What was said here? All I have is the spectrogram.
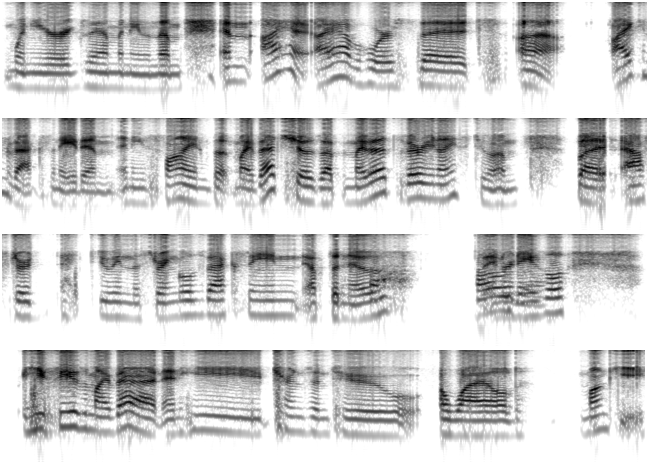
when you're examining them, and I ha- I have a horse that uh, I can vaccinate him and he's fine, but my vet shows up and my vet's very nice to him, but after doing the strangles vaccine up the nose, the Oh, yeah. intranasal, he sees my vet and he turns into a wild monkey.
